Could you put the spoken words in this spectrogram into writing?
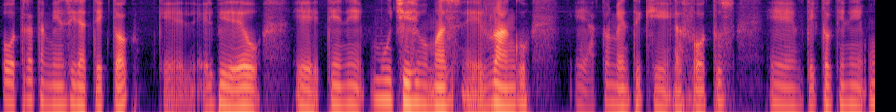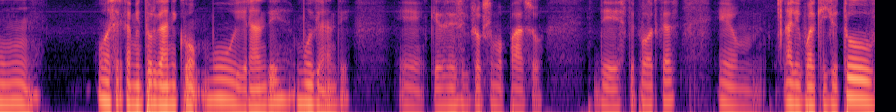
otra también sería TikTok, que el, video eh, tiene muchísimo más eh, rango eh, actualmente que las fotos. TikTok tiene un, un, acercamiento orgánico muy grande, muy grande, que ese es el próximo paso de este podcast. al igual que YouTube,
